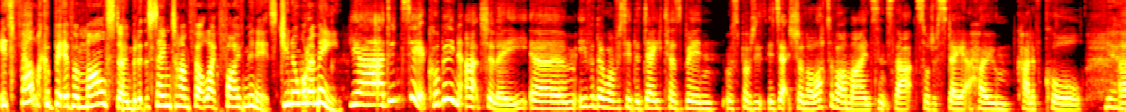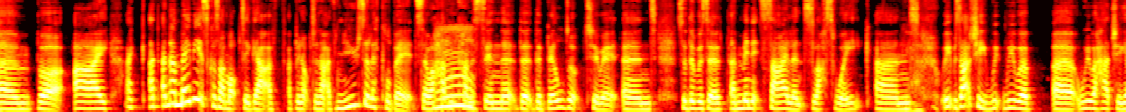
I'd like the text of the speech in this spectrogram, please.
it's felt like a bit of a milestone, but at the same time felt like five minutes. Do you know what I mean? Yeah, I didn't see it coming actually. Um, even though obviously the date has been, I suppose it's etched on a lot of our minds since that sort of stay at home kind of call. Yeah. Um, but I, I, I and maybe it's because I'm opting out. I've, I've been opting out of news a little bit, so I hadn't kind of seen the, the the build up to it. And so there was a, a minute silence last week, and it was actually we, we were uh, we were actually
